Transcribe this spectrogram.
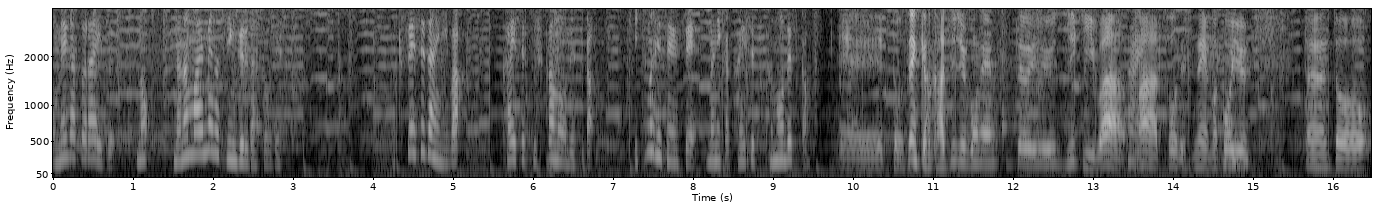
オメガトライブの7枚目のシングルだそうです。学生世代には解説不可能ですが一戸先生何か解説可能ですか？えー、っと1985年という時期は、はい、まあそうですね、まあ、こういう うんと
